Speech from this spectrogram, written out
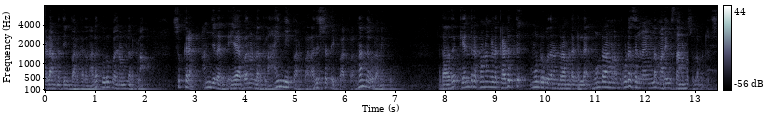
ஏழாம் இடத்தையும் பார்க்கறதுனால குரு பதினொன்றில் இருக்கலாம். சுக்கிரன் அஞ்சில் இருக்கு ஏ பதினொன்றில் இருக்கலாம். ஐந்தை பார்ப்பார் அதிர்ஷ்டத்தை பார்ப்பார். நல்ல ஒரு அமைப்பு. அதாவது கேந்திர கோணங்களுக்கு அடுத்து மூன்று பதினொன்றாம் இடங்களில் மூன்றாம் இடம் கூட சில நேரங்களில் மறைவு ஸ்தானம்னு சொல்லப்பட்டுருச்சு.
